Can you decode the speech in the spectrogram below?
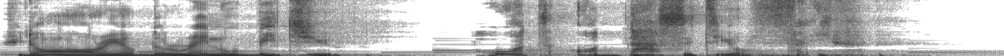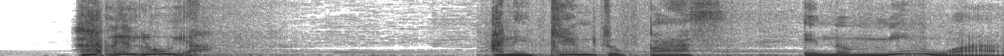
If you don't hurry up, the rain will beat you. What audacity of faith! Hallelujah. And it came to pass in the meanwhile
